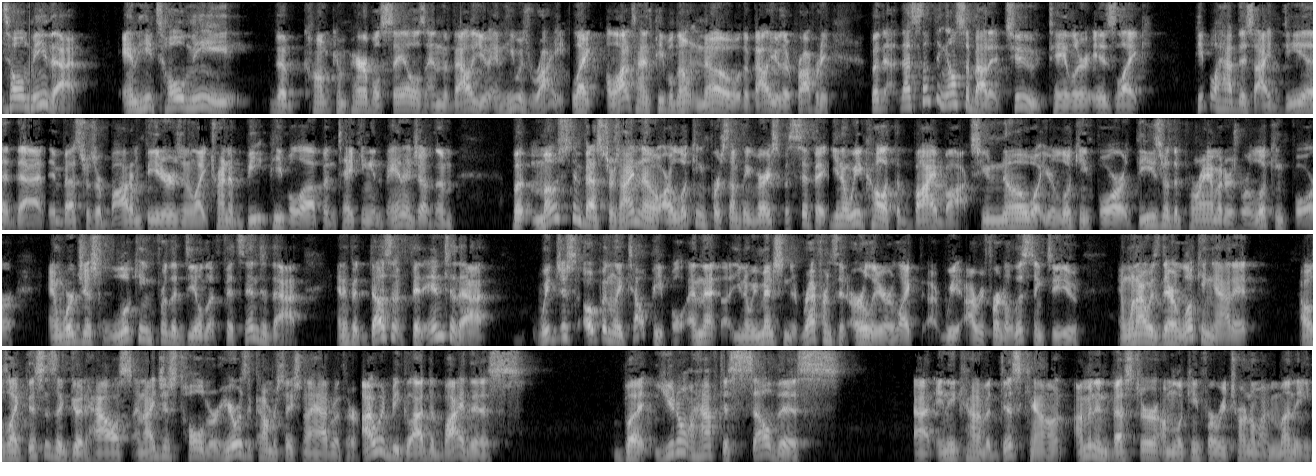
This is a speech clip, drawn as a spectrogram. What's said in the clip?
told me that. And he told me the com- comparable sales and the value, and he was right. Like a lot of times people don't know the value of their property. But th- that's something else about it too, Taylor, is like people have this idea that investors are bottom feeders and like trying to beat people up and taking advantage of them. But most investors I know are looking for something very specific. You know, we call it the buy box. You know what you're looking for. These are the parameters we're looking for. And we're just looking for the deal that fits into that. And if it doesn't fit into that, we just openly tell people. And that, you know, we mentioned it, referenced it earlier. Like uh, we, I refer to listening to you. And when I was there looking at it, I was like, this is a good house. And I just told her, here was the conversation I had with her. I would be glad to buy this, but you don't have to sell this at any kind of a discount. I'm an investor. I'm looking for a return on my money.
